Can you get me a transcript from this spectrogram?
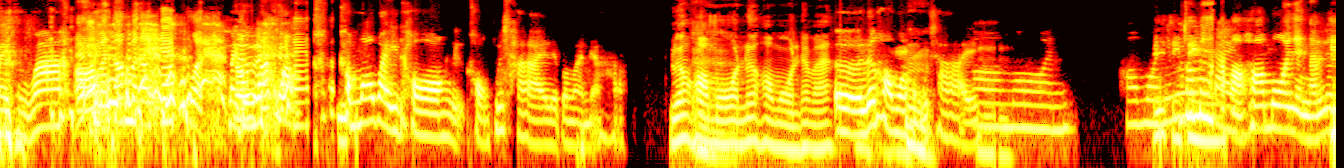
หมายถึงว่าอ๋อมันต้องมันต้องแก้ปวดหมายถึงว่าคำว่าวัยทองหรือของผู้ชายอะไรประมาณเนี้ยค่ะ เรื่องฮอร์โมนเรื่องฮอร์โมนใช่ไหมเออเรื่องฮอร์โมนของผู้ชายฮอร์โมนฮอร์โมนจรินี่งๆต้องไม่ไปใจหาหมอฮอร์โมนอย่างนั้นเลยจ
